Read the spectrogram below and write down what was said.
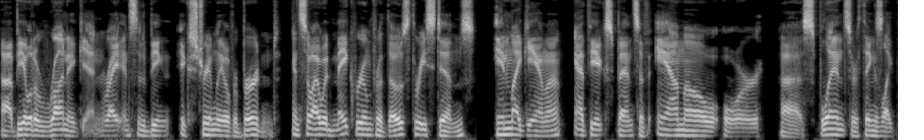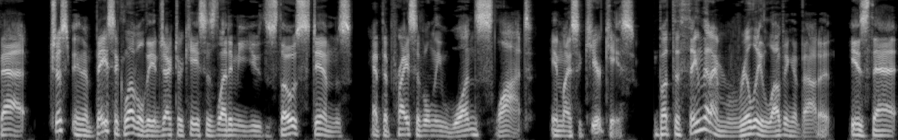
uh, be able to run again, right? Instead of being extremely overburdened. And so I would make room for those three stims in my gamma at the expense of ammo or uh, splints or things like that. Just in a basic level, the injector case is letting me use those stims at the price of only one slot in my secure case. But the thing that I'm really loving about it is that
